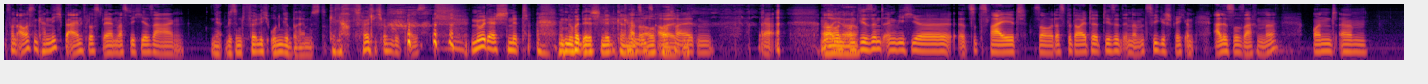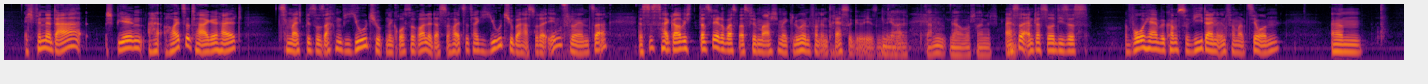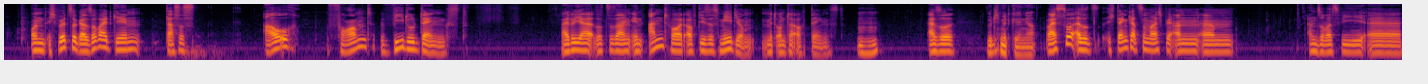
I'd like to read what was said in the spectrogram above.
von außen kann nicht beeinflusst werden, was wir hier sagen. Ja, wir sind völlig ungebremst. Genau, völlig ungebremst. nur der Schnitt. nur der Schnitt kann, kann uns, uns aufhalten. aufhalten. Ja. Ja, oh, und, ja. und, wir sind irgendwie hier äh, zu zweit. So, das bedeutet, wir sind in einem Zwiegespräch und alles so Sachen, ne? Und ähm, ich finde, da spielen heutzutage halt zum Beispiel so Sachen wie YouTube eine große Rolle, dass du heutzutage YouTuber hast oder Influencer. Das ist halt, glaube ich, das wäre was, was für Marshall McLuhan von Interesse gewesen wäre. Ja, dann, ja, wahrscheinlich. Weißt ja. du, einfach so dieses, woher bekommst du wie deine Informationen? Ähm, und ich würde sogar so weit gehen, dass es auch formt, wie du denkst. Weil du ja sozusagen in Antwort auf dieses Medium mitunter auch denkst. Mhm. Also. Würde ich mitgehen, ja. Weißt du, also ich denke da zum Beispiel an, ähm, an sowas wie äh,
